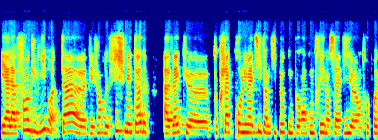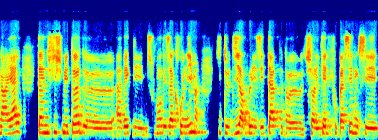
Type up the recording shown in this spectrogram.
Et à la fin du livre, tu as des genres de fiches méthode avec euh, pour chaque problématique un petit peu qu'on peut rencontrer dans sa vie euh, entrepreneuriale, tu as une fiche méthode euh, avec des souvent des acronymes qui te dit un peu les étapes sur lesquelles il faut passer. Donc c'est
